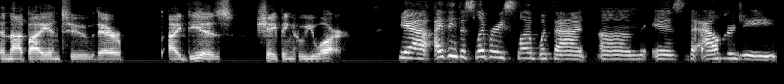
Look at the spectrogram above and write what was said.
and not buy into their ideas shaping who you are. Yeah, I think the slippery slope with that um, is the allergy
